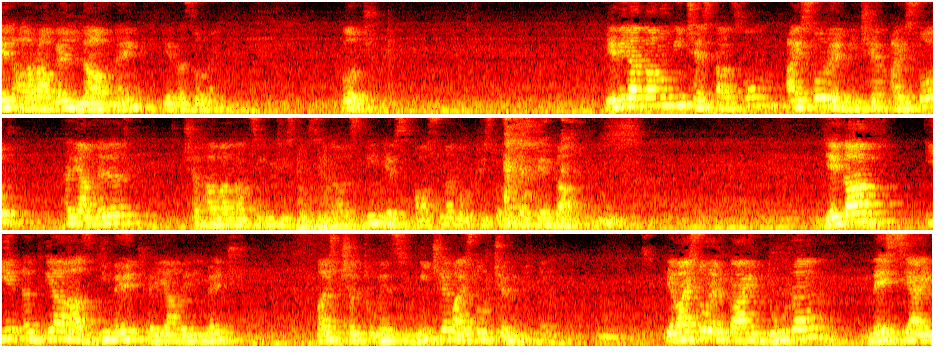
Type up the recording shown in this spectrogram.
էլ առավել լավն ենք եւ հզոր ենք։ Ոչ։ Եվ իրականում ինչ է ստացվում այսօր էլ մինչև այսօր հрьяաները չհավատացին Քրիստոսի գալստին եւ սպասում են որ Քրիստոսը պետք է գա։ Եկավ իր ընտրյալ ազգի մեջ, հрьяաների մեջ, բայց չընդունեցին։ Մինչև այսօր չեն ընդունել։ Եվ այսօր էլ կային դուրը, Մեսիայի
